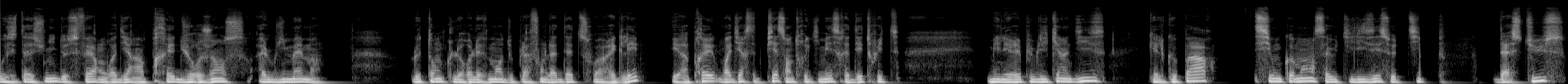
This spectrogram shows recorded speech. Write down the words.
aux États-Unis de se faire, on va dire, un prêt d'urgence à lui-même, le temps que le relèvement du plafond de la dette soit réglé. Et après, on va dire, cette pièce, entre guillemets, serait détruite. Mais les républicains disent, quelque part, si on commence à utiliser ce type d'astuce,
